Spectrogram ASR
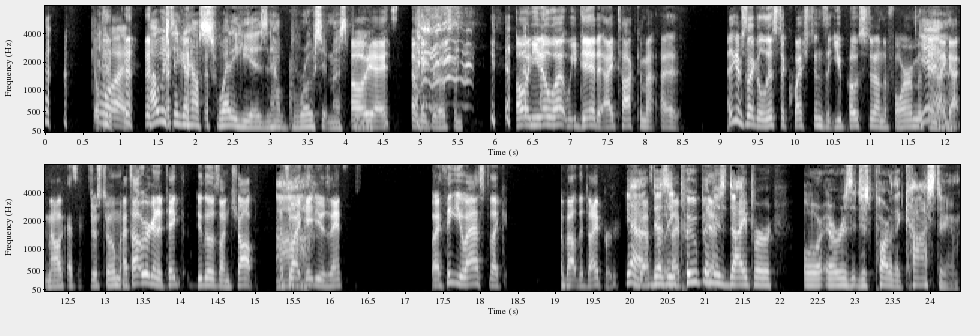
Come on. I always think of how sweaty he is and how gross it must be. Oh yeah, it's that'd be gross. oh, and you know what? We did. I talked to Ma- uh, I think there's like a list of questions that you posted on the forum, and I got Malachai's answers to them. I thought we were gonna take do those on Chop. That's why I Ah. gave you his answers. But I think you asked like about the diaper. Yeah, does he diaper? poop in Yeah. his diaper, or or is it just part of the costume?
